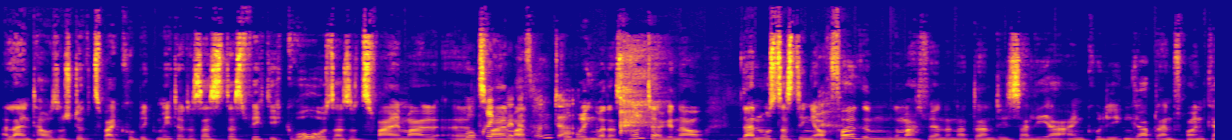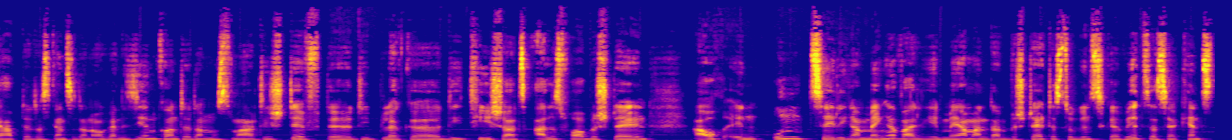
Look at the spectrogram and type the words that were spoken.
allein 1000 Stück, zwei Kubikmeter. Das heißt, das ist wirklich groß. Also zweimal, äh, wo zweimal. Bringen wir das unter? Wo bringen wir das unter? Genau. Dann muss das Ding ja auch voll gemacht werden. Dann hat dann die Salia einen Kollegen gehabt, einen Freund gehabt, der das Ganze dann organisieren konnte. Dann mussten wir halt die Stifte, die Blöcke, die T-Shirts, alles vorbestellen auch in unzähliger Menge, weil je mehr man dann bestellt, desto günstiger wird. Das ja kennt,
